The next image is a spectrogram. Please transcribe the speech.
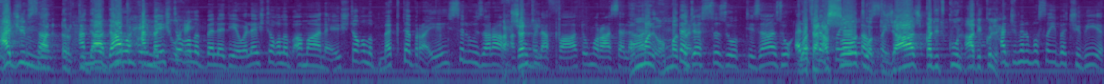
حجم وارتدادات محمد, محمد ما يشتغل ببلدية ولا يشتغل بأمانة يشتغل بمكتب رئيس الوزراء احسنت ملفات ومراسلات هم هم تجسس وابتزاز وتنصت وابتزاز قد تكون هذه كلها. حجم المصيبة كبير.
